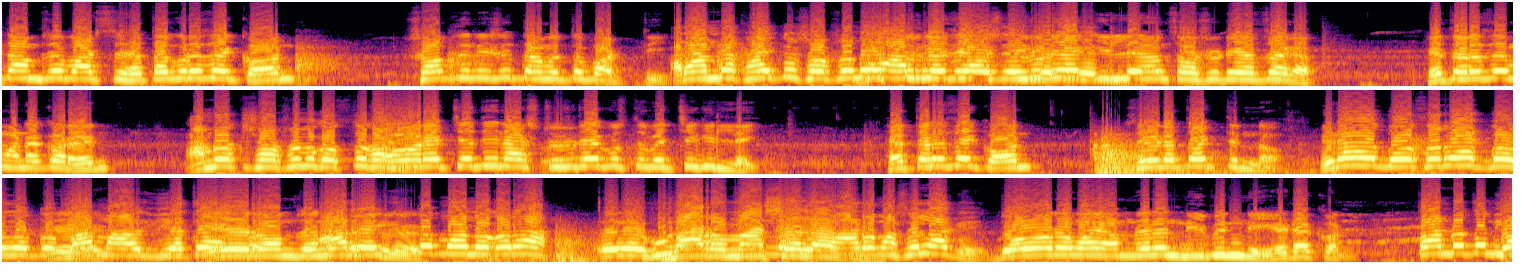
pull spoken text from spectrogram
দাম যে বাড়ছে হেতা করে যাই কোন? সব জিনিসের দামে তো বাড়তি। আর আমরা খাই তো সবসময় কিনলে ছশো টাকা জায়গা। হেতারে যে মানা করেন আমরা সবসময় কষ্ট খাই। হচ্ছে দিন আটশো টাকা কুস্তে বেচে কিনলাই। হেতারে যাই কোন? সেটা তো একদিন না। এটা বছরে একবার ইয়েতে। আর কিন্তু মনে করা বারো মাসে লাগে। বারো মাসে লাগে। দৌড় ভাই আপনারা নিবেন নি এটা কোন? আমরা তো তো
